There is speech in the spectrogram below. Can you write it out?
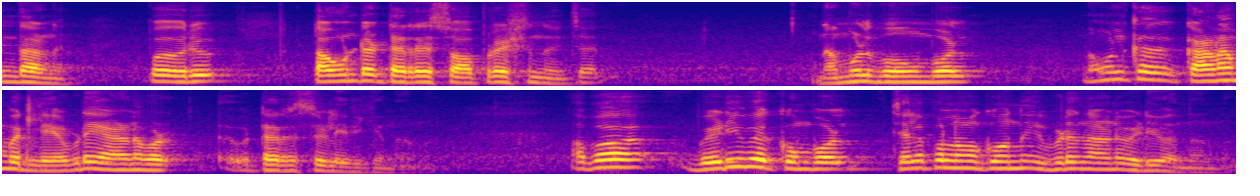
എന്താണ്? ഇപ്പോൾ ഒരു ടൗണിന്റെ ടെററിസ്റ്റ് ഓപ്പറേഷൻ എന്ന് വെച്ചാൽ നമ്മൾ പോകുമ്പോൾ നമ്മൾക്ക് കാണാൻ പറ്റില്ല എവിടെയാണ് ടെററിസ്റ്റുകൾ ഇരിക്കുന്നത്. അപ്പോൾ വെടിവെക്കുമ്പോൾ ചിലപ്പോൾ നമുക്ക് ഒന്ന് ഇവിടെ നിന്നാണ് വെടി വന്നതെന്ന്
